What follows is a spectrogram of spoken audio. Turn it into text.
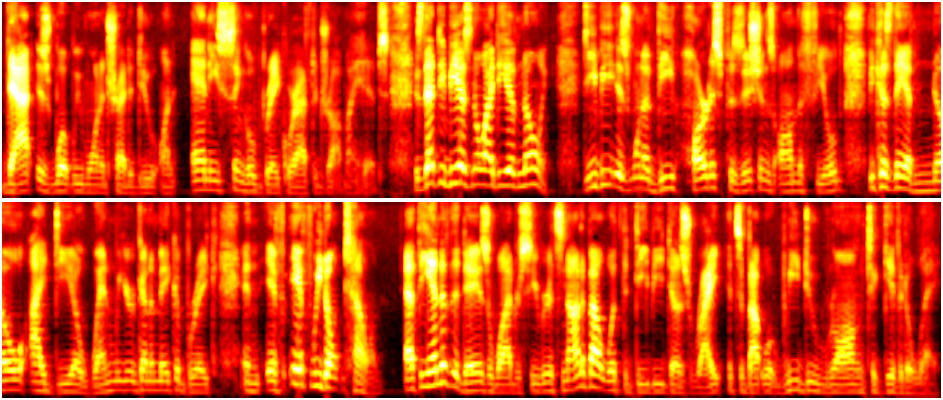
That is what we want to try to do on any single break where I have to drop my hips. Is that DB has no idea of knowing. DB is one of the hardest positions on the field because they have no idea when we are going to make a break and if if we don't tell them. At the end of the day, as a wide receiver, it's not about what the DB does right, it's about what we do wrong to give it away.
